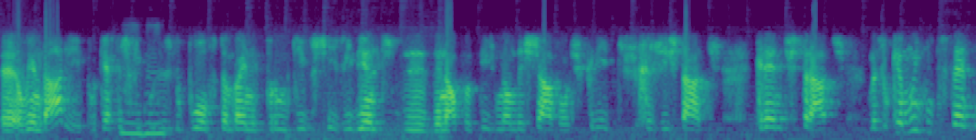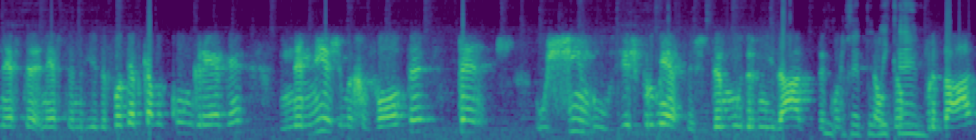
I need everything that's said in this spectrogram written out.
uh, lendária e porque estas uhum. figuras do povo também, por motivos evidentes de, de analfabetismo, não deixavam escritos, registados, grandes tratos. Mas o que é muito interessante nesta, nesta Maria da Fonte é porque ela congrega na mesma revolta tanto os símbolos e as promessas da modernidade, da Constituição, da liberdade,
